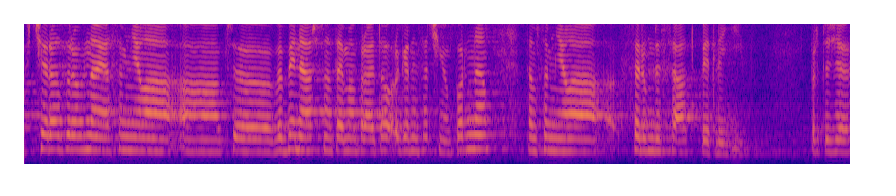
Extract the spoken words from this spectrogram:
Včera zrovna já jsem měla webinář na téma právě toho organizačního porna, tam jsem měla 75 lidí protože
